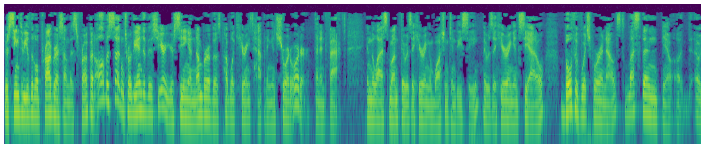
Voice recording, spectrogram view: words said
there seemed to be little progress on this front. But all of a sudden, toward the end of this year, you're seeing a number of those public hearings happening in short order. And in fact, in the last month, there was a hearing in Washington D.C. There was a hearing in Seattle, both of which were announced less than you know uh, uh,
